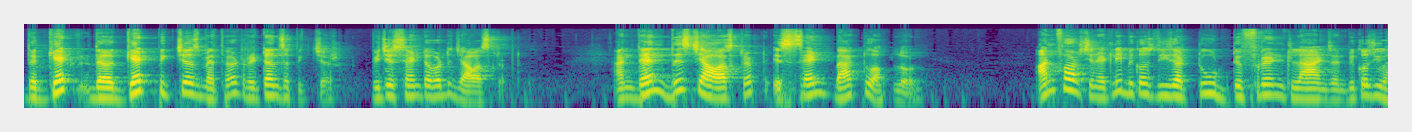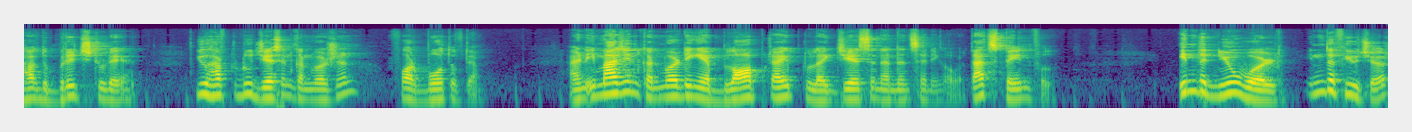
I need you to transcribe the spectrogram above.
The get the get pictures method returns a picture which is sent over to JavaScript. And then this JavaScript is sent back to upload. Unfortunately, because these are two different lands and because you have the bridge today, you have to do JSON conversion for both of them. And imagine converting a blob type to like JSON and then sending over. That's painful. In the new world, in the future,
